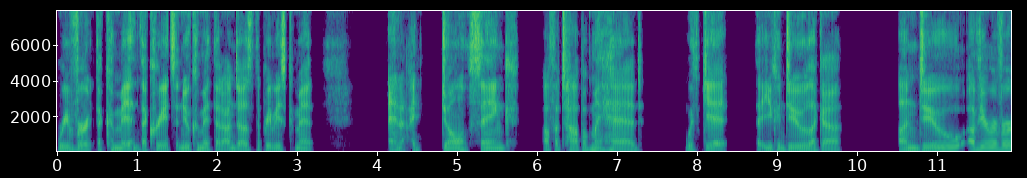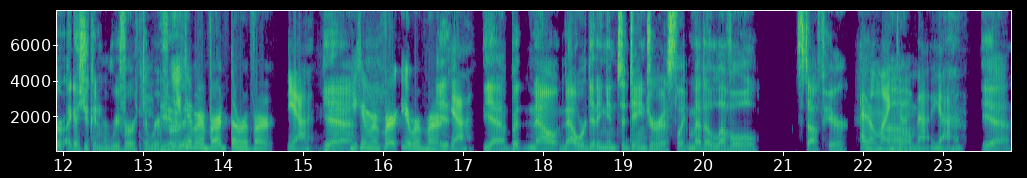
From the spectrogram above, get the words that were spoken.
revert the commit that creates a new commit that undoes the previous commit, and I don't think off the top of my head with Git that you can do like a undo of your revert. I guess you can revert the revert. You can revert the revert. Yeah. Yeah. You can revert your revert. It, yeah. Yeah, but now now we're getting into dangerous like meta level stuff here. I don't like um, doing that. Yeah. Yeah.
